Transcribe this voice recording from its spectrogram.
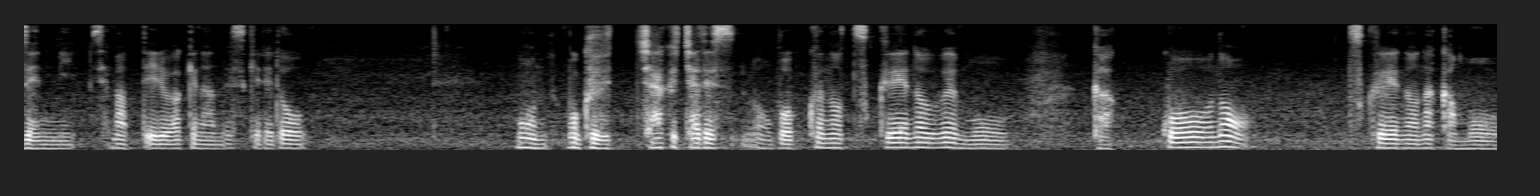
前に迫っているわけなんですけれどもうもうぐっちゃぐちゃです。もう僕の机の上も学校の机の中も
